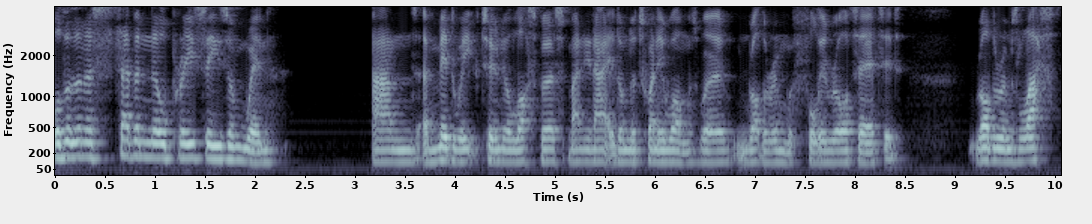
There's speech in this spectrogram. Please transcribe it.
Other than a 7 0 pre season win and a midweek 2 0 loss versus Man United under 21s, where Rotherham were fully rotated, Rotherham's last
